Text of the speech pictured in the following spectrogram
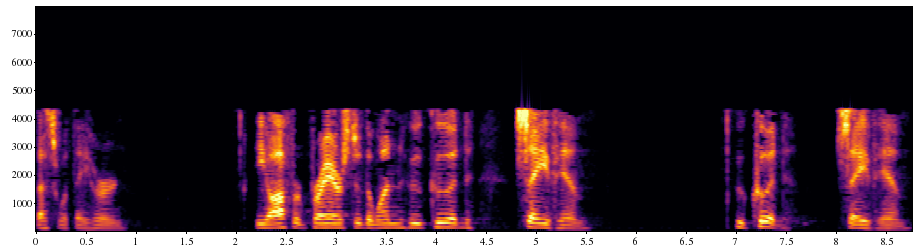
That's what they heard. He offered prayers to the one who could save him, who could save him.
